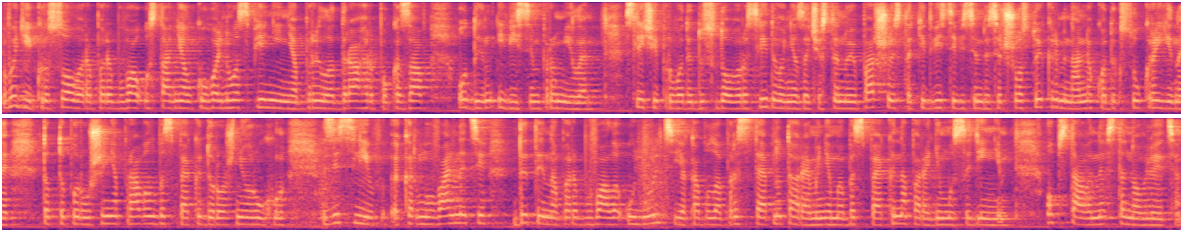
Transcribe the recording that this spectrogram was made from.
Водій кросовера перебував у стані алкогольного сп'яніння. Прилад Драгер показав 1,8 проміли. Слідчий проводить досудове розслідування за частиною першої статті 286 Кримінального кодексу України, тобто порушення правил безпеки дорожнього руху. Зі слів кермувальниці, дитина перебувала у люльці, яка була пристепнута ременями безпеки на передньому сидінні. Обставини встановлюються.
